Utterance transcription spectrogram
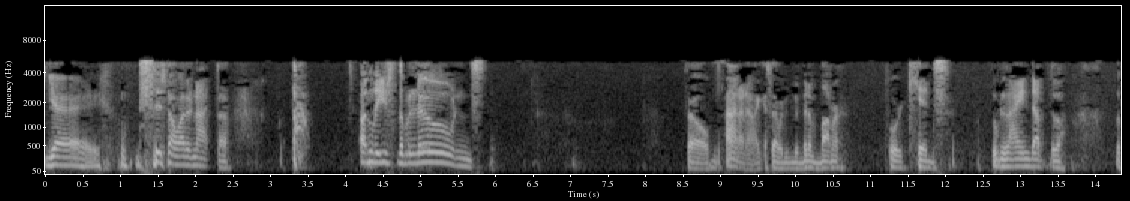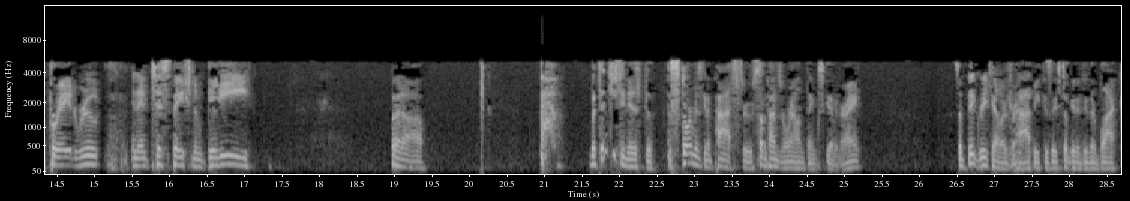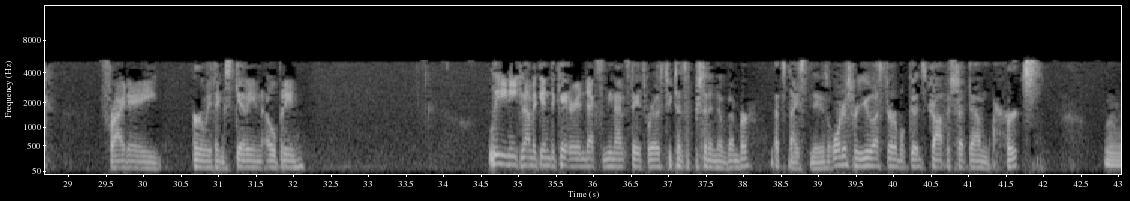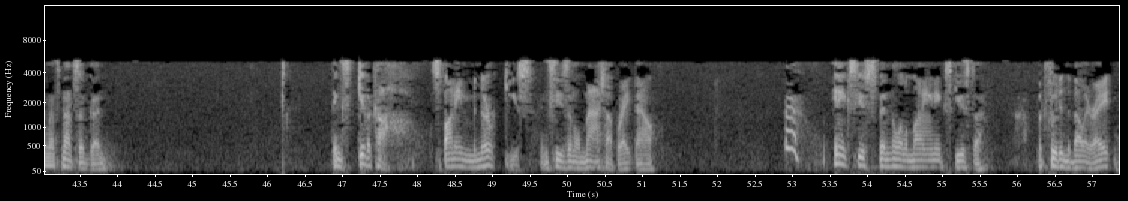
Yay! Decision on whether or not to unleash the balloons. So I don't know. I guess that would be a bit of a bummer for kids who've lined up the the parade route in anticipation of glee. But uh, what's interesting is the the storm is going to pass through sometimes around Thanksgiving, right? So big retailers are happy because they still get to do their Black Friday, early Thanksgiving opening. Leading economic indicator index in the United States rose two tenths of percent in November. That's nice news. Orders for U.S. durable goods drop as shutdown hurts. Mm, that's not so good. Thanksgiving spawning Menurkeys in seasonal mashup right now. Eh, any excuse to spend a little money, any excuse to put food in the belly, right?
